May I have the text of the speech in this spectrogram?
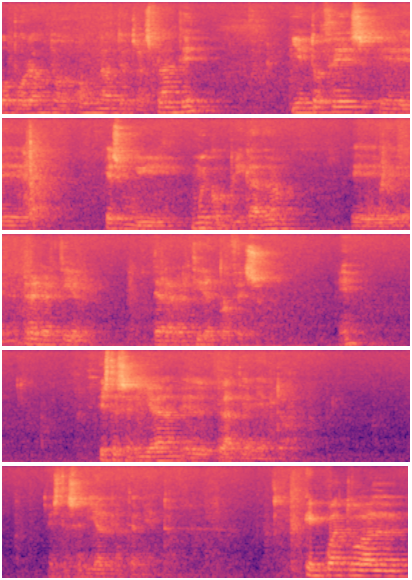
o por un autotrasplante y entonces eh, es muy, muy complicado eh, revertir, de revertir el proceso. ¿eh? Este sería el planteamiento. Este sería el planteamiento. En cuanto al...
